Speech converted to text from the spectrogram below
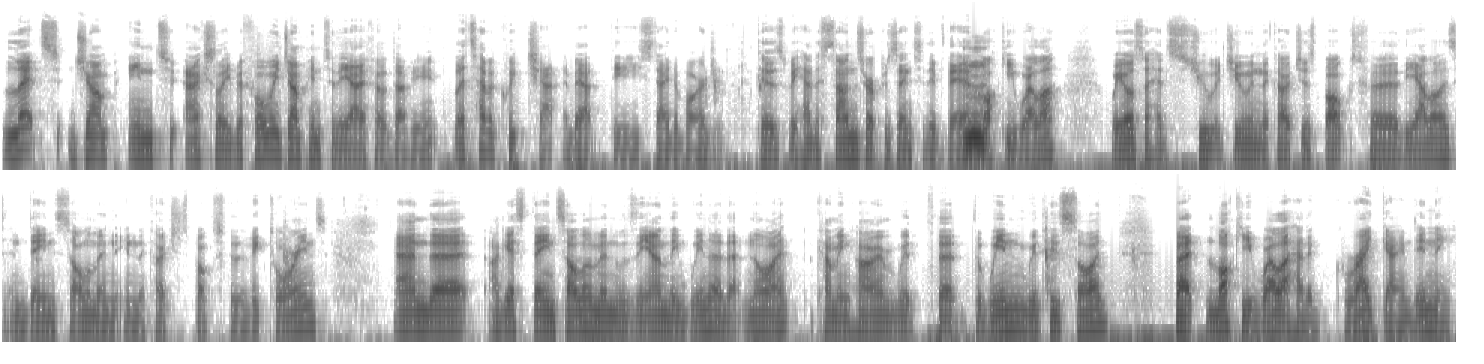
let's jump into. Actually, before we jump into the AFLW, let's have a quick chat about the state of origin. Because we had a Suns representative there, Lachie Weller. We also had Stuart Dew in the coach's box for the Allies and Dean Solomon in the coach's box for the Victorians. And uh, I guess Dean Solomon was the only winner that night, coming home with the, the win with his side. But Lachie Weller had a great game, didn't he?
